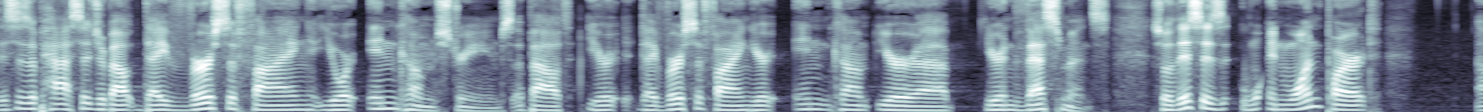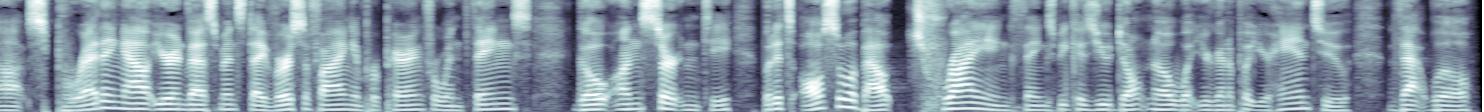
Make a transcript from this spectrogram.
This is a passage about diversifying your income streams, about your diversifying your income, your uh, your investments. So this is in one part uh, spreading out your investments, diversifying, and preparing for when things go uncertainty. But it's also about trying things because you don't know what you're going to put your hand to that will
